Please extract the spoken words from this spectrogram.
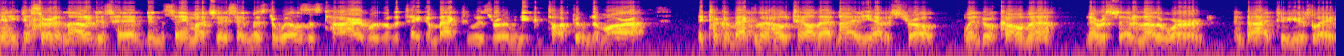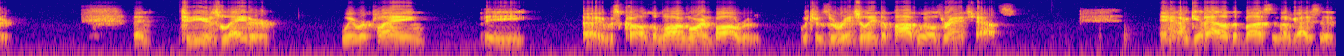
And he just sort of nodded his head, didn't say much. They said, Mr. Wills is tired. We're going to take him back to his room and you can talk to him tomorrow. They took him back to the hotel that night. He had a stroke, went to a coma, never said another word, and died two years later. Then two years later, we were playing the, uh, it was called the Longhorn Ballroom, which was originally the Bob Wills Ranch House. And I get out of the bus and the guy said,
